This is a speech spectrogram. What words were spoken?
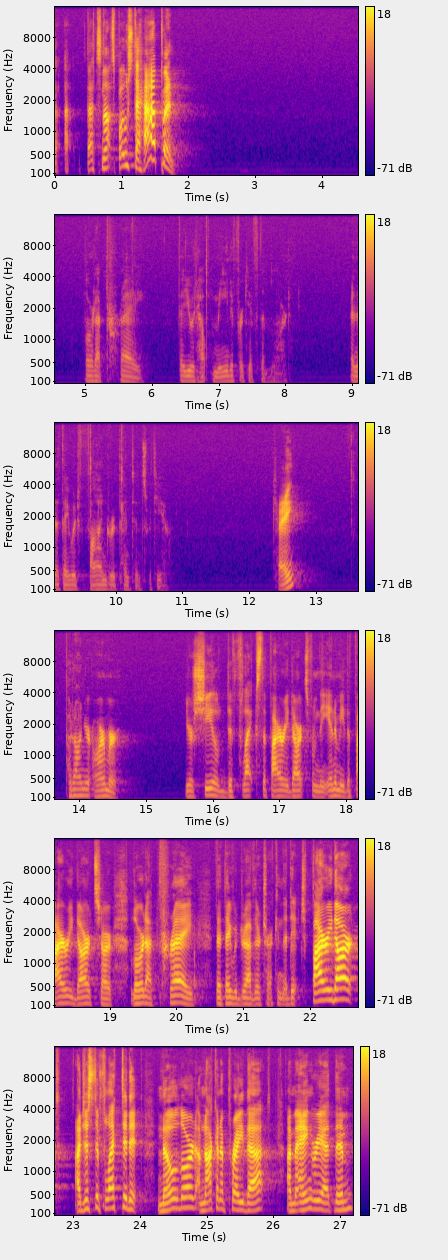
Uh, that's not supposed to happen. Lord, I pray that you would help me to forgive them, Lord, and that they would find repentance with you. Okay? Put on your armor. Your shield deflects the fiery darts from the enemy. The fiery darts are, Lord, I pray that they would drive their truck in the ditch. Fiery dart, I just deflected it. No, Lord, I'm not going to pray that. I'm angry at them.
